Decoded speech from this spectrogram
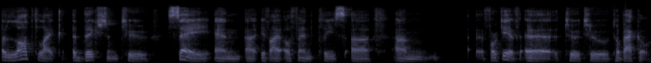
a lot like addiction to say, and uh, if I offend, please um, forgive, uh, to, to tobacco.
